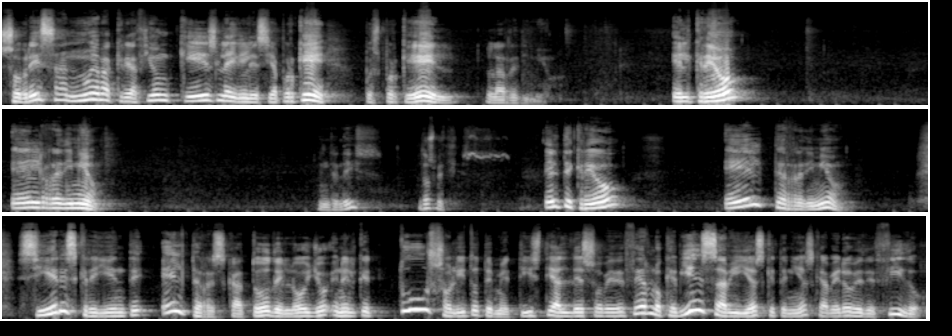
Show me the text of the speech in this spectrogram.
sobre esa nueva creación que es la iglesia. ¿Por qué? Pues porque Él la redimió. Él creó, Él redimió. ¿Entendéis? Dos veces. Él te creó, Él te redimió. Si eres creyente, Él te rescató del hoyo en el que tú solito te metiste al desobedecer lo que bien sabías que tenías que haber obedecido.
